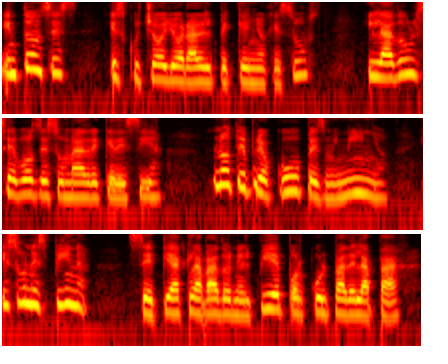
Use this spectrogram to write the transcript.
Entonces escuchó llorar el pequeño Jesús y la dulce voz de su madre que decía No te preocupes, mi niño, es una espina. Se te ha clavado en el pie por culpa de la paja.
